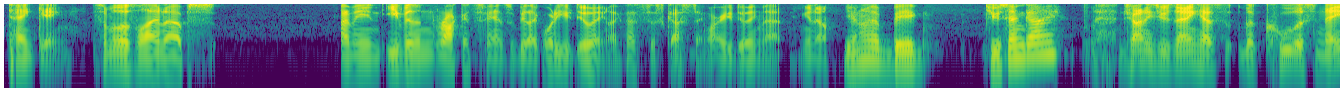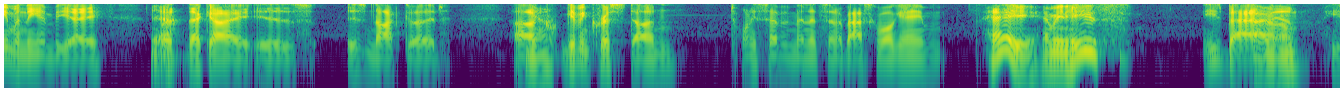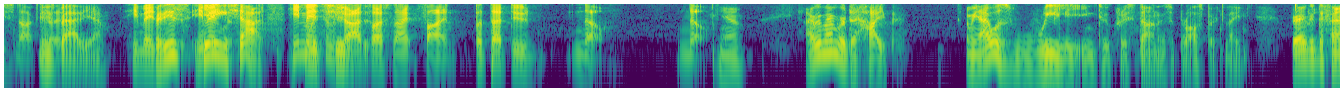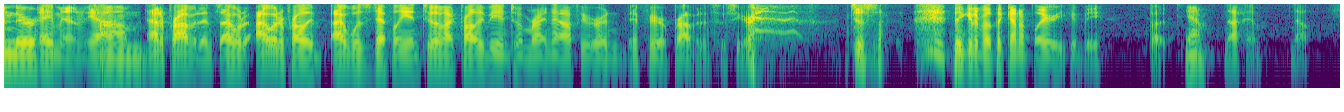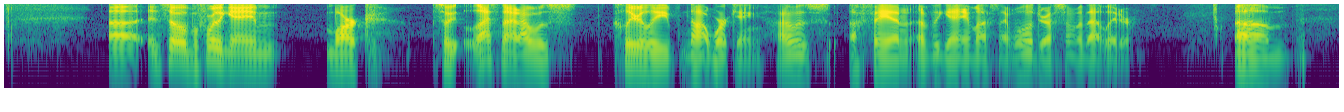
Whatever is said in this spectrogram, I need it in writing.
tanking. Some of those lineups, I mean, even Rockets fans would be like, "What are you doing? Like that's disgusting. Why are you doing that?" You know. You're not a big Juzang guy. Johnny Juzang has the coolest name in the NBA, yeah. but that guy is is not good. Uh, yeah. Giving Kris Dunn 27 minutes in a basketball game. Hey, I mean he's he's bad, man. Know. He's not good. He's bad, yeah. He made, but some, he's he hitting some, shots. He made some is, shots last night. Fine, but that dude, no, no. Yeah, I remember the hype. I mean, I was really into Kris Dunn as a prospect. Like, very good defender. Hey man, yeah. Um, Out of Providence, I would, I would have probably, I was definitely into him. I'd probably be into him right now if he were in, if he were at Providence this year. Just thinking about the kind of player he could be, but yeah, not him. No. Uh, and so before the game, Mark so last night I was clearly not working. I was a fan of the game last night. We'll address some of that later. Um,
